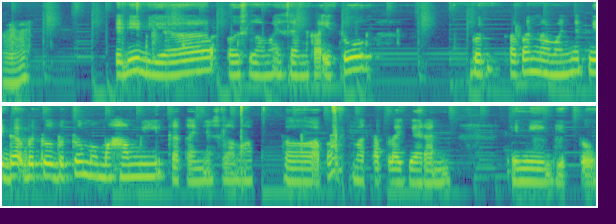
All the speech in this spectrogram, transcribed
Hmm, Jadi dia eh, selama SMK itu ber- apa namanya tidak betul-betul memahami katanya selama eh, apa mata pelajaran ini gitu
